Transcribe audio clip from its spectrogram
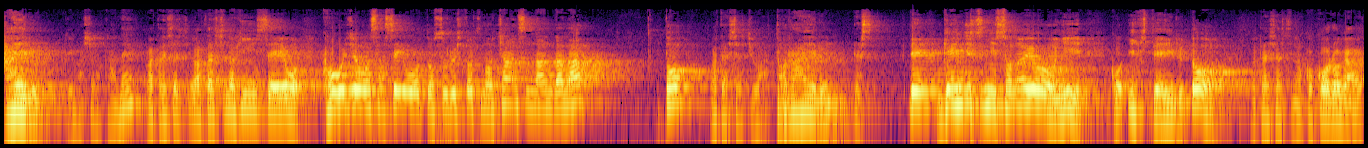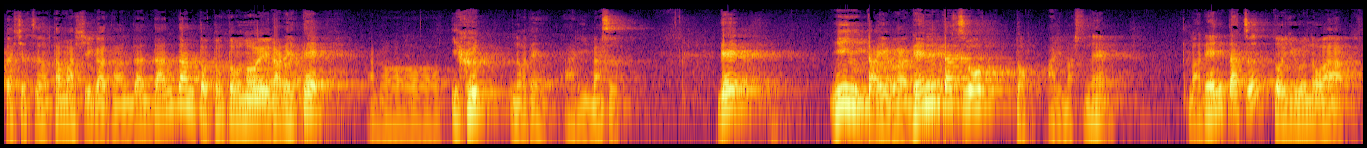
耐えるって言いましょうかね。私たち私の品性を向上させようとする一つのチャンスなんだなと私たちは捉えるんです。で現実にそのようにこう生きていると私たちの心が私たちの魂がだんだんだんだんと整えられてあのいくのであります。で忍耐は連達をとありますね、まあ、連達というのは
